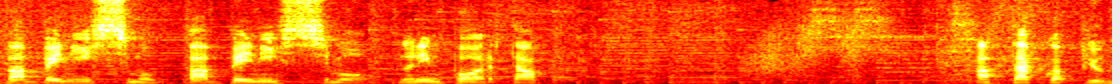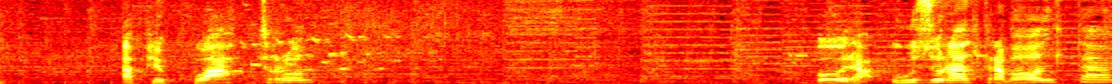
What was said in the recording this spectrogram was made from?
Va benissimo, va benissimo Non importa Attacco a più A più 4 Ora, uso un'altra volta.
